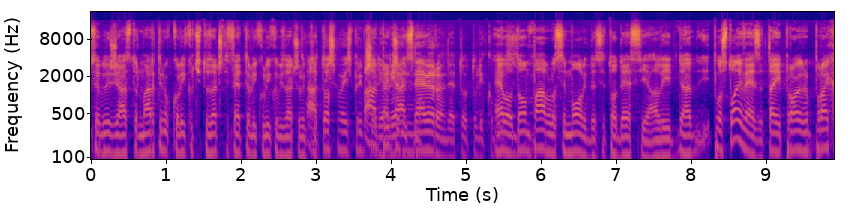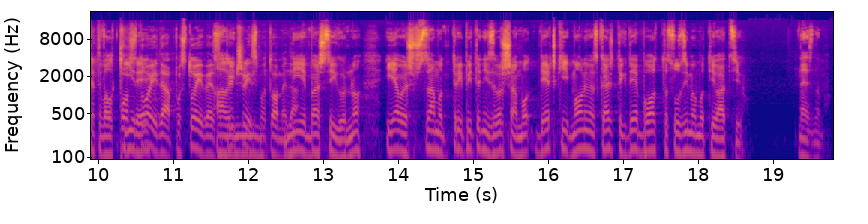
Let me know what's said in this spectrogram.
sve bliže Aston Martinu, koliko će to značiti Vettel i koliko bi značilo ekipi. A to smo već pričali, pa, ali ja smo. ne verujem da je to toliko blizu. Evo, Don Pablo se moli da se to desi, ali da, postoji veza, taj pro, projekat Valkire. Postoji, da, postoji veza, ali pričali smo o tome, da. Nije baš sigurno. I evo još samo tri pitanja i završavamo. Dečki, molim vas, kažite gde Bottas uzima motivaciju? Ne znamo.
